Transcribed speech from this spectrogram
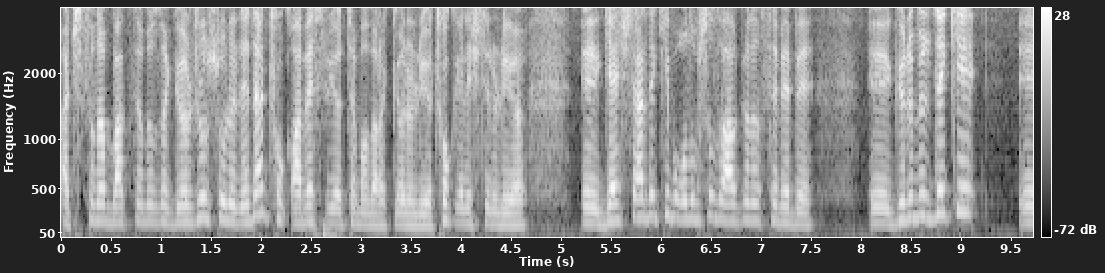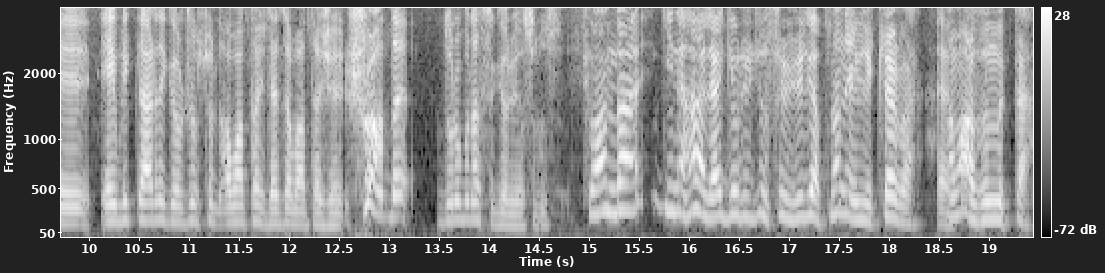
açısından baktığımızda görücü usulü neden çok abes bir yöntem olarak görülüyor? Çok eleştiriliyor. Ee, gençlerdeki bu olumsuz algının sebebi e, günümüzdeki e, evliliklerde görücü avantaj dezavantajı şu anda durumu nasıl görüyorsunuz? Şu anda yine hala görücü usulü yapılan evlilikler var. Evet. Ama azınlıkta.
